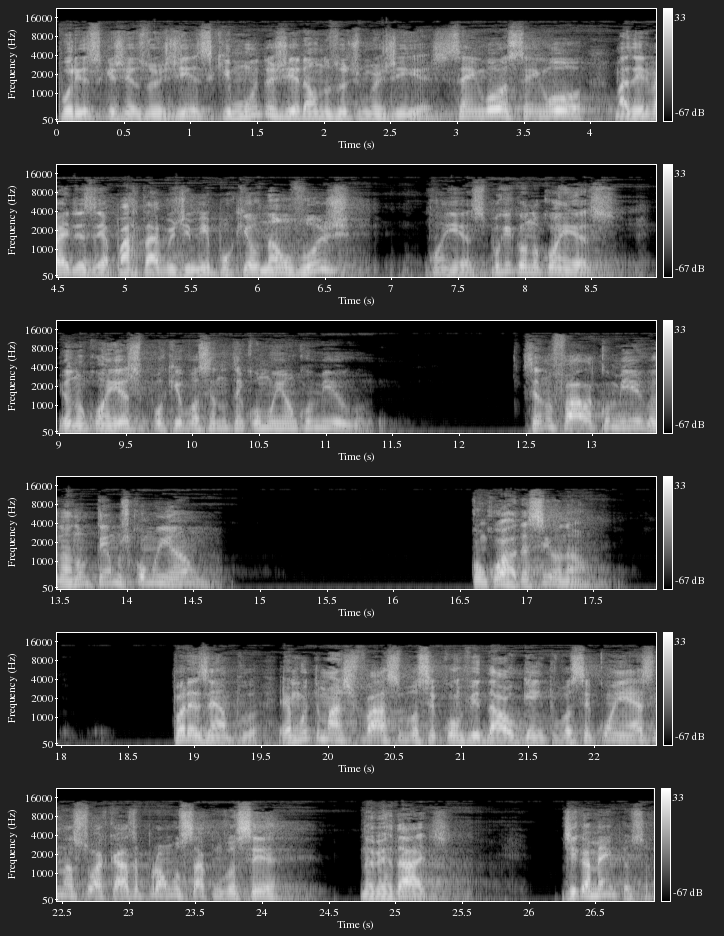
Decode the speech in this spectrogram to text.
Por isso que Jesus disse que muitos dirão nos últimos dias: Senhor, Senhor, mas ele vai dizer: Apartai-vos de mim, porque eu não vos conheço. Por que, que eu não conheço? Eu não conheço porque você não tem comunhão comigo. Você não fala comigo, nós não temos comunhão. Concorda sim ou não? Por exemplo, é muito mais fácil você convidar alguém que você conhece na sua casa para almoçar com você. Não é verdade? Diga amém, pessoal.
